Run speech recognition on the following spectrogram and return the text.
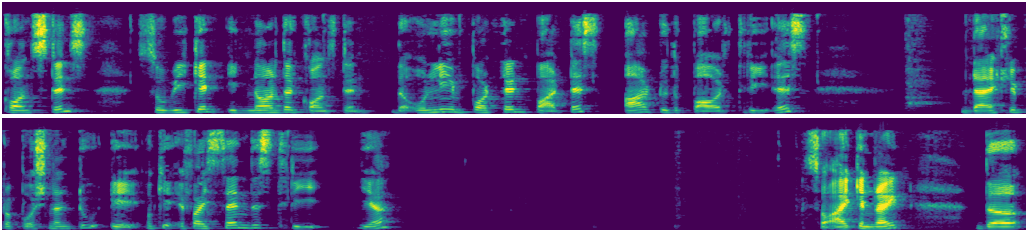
constants, so we can ignore the constant. The only important part is r to the power 3 is directly proportional to A. Okay, if I send this 3 here, so I can write the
